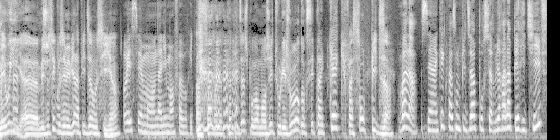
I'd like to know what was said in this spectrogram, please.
Mais oui, euh, mais je sais que vous aimez bien la pizza aussi. Hein. Oui, c'est mon aliment favori. Ah, ça, moi, la, pizza, je pourrais en manger tous les jours. Donc c'est un cake façon pizza. Voilà, c'est un cake façon pizza pour servir à l'apéritif.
